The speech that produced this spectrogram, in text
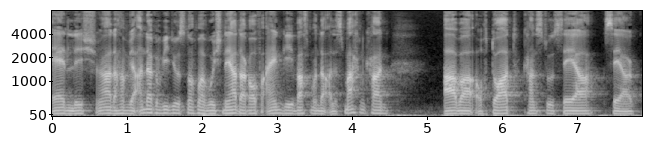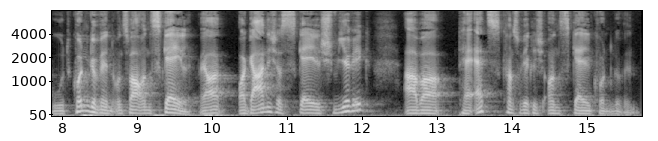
ähnlich, ja, da haben wir andere Videos nochmal, wo ich näher darauf eingehe, was man da alles machen kann. Aber auch dort kannst du sehr, sehr gut Kunden gewinnen und zwar on Scale. Ja, organisches Scale schwierig, aber per Ads kannst du wirklich on-scale Kunden gewinnen.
